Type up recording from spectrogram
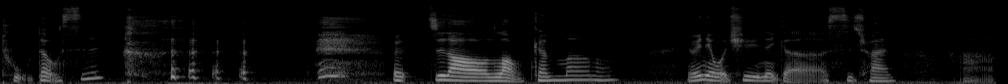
土豆丝。呃，知道老干妈吗？有一年我去那个四川啊，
